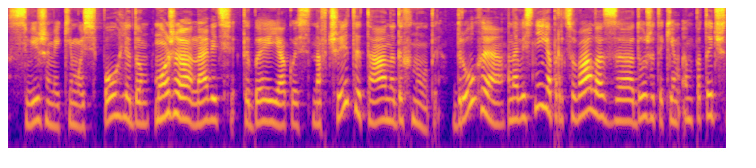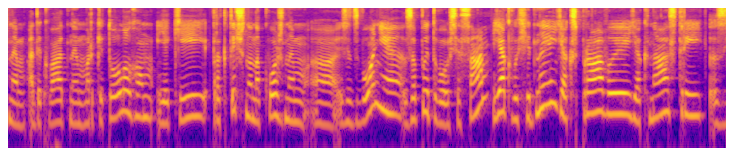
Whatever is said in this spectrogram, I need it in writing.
свіжим якимось поглядом може навіть тебе якось навчити та надихнути. Друге, навесні я працювала з дуже таким емпатичним, адекватним маркетологом, який практично на кожним е, зідзвоні запитувався сам, як вихідний, як справи, як настрій. З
